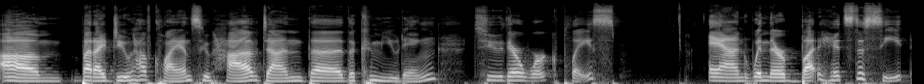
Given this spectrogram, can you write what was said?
Um, but I do have clients who have done the the commuting to their workplace. And when their butt hits the seat,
